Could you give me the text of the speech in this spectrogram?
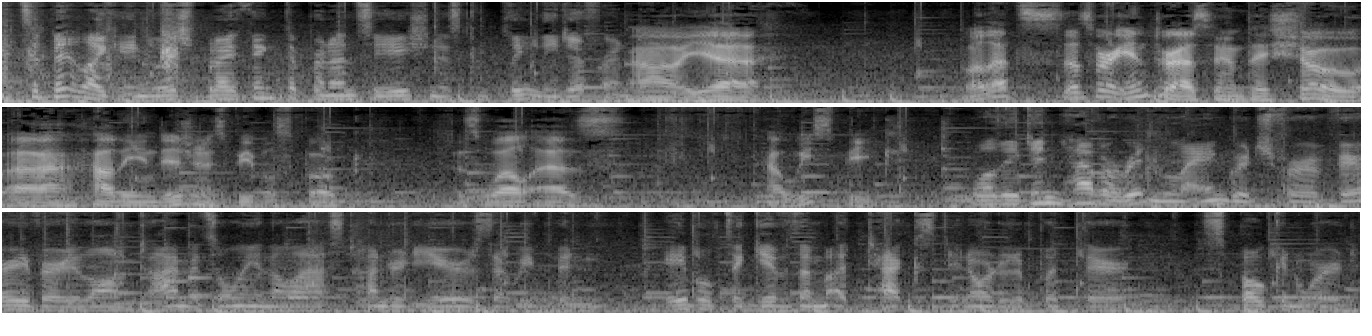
It's a bit like English, but I think the pronunciation is completely different. Oh yeah. Well, that's that's very interesting. They show uh, how the indigenous people spoke, as well as how we speak. Well, they didn't have a written language for a very, very long time. It's only in the last hundred years that we've been able to give them a text in order to put their spoken word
